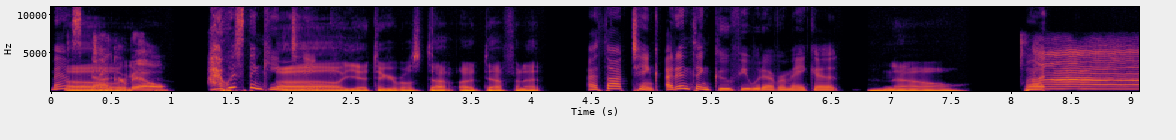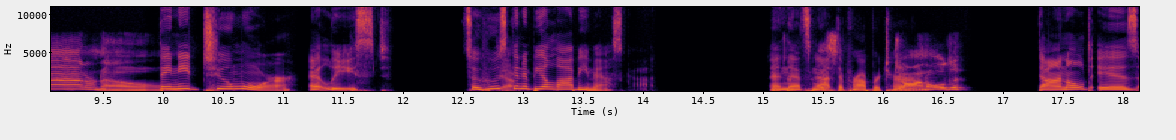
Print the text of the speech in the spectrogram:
mascot? Oh. Tinkerbell. I was thinking Tink. Oh yeah, Tinkerbell's def- a definite I thought Tink. I didn't think Goofy would ever make it, no. But I don't know. they need two more at least. So who's Yep. going to be a lobby mascot? And that's not the proper term. Donald, Donald is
